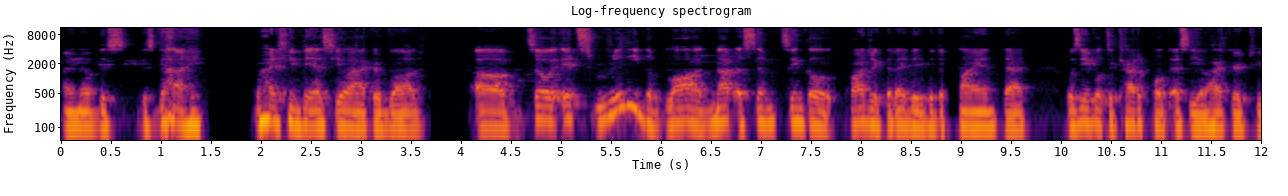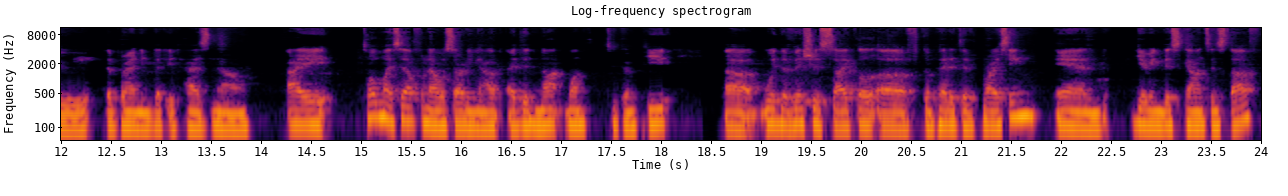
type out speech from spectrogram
I know this, this guy writing the SEO hacker blog. Uh, so it's really the blog, not a sim- single project that I did with a client that was able to catapult SEO hacker to the branding that it has now. I told myself when I was starting out, I did not want to compete uh, with the vicious cycle of competitive pricing and giving discounts and stuff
